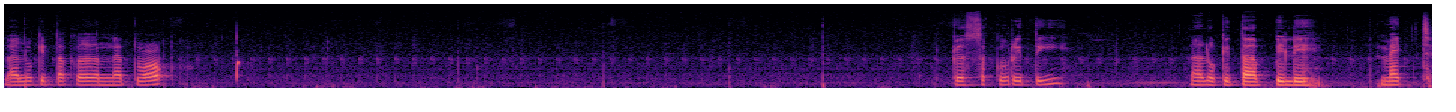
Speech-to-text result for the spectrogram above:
lalu kita ke network. Ke security lalu kita pilih match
